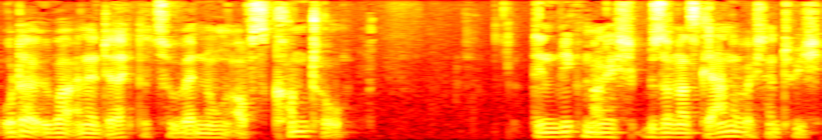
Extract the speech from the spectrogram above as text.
oder über eine direkte Zuwendung aufs Konto. Den Weg mag ich besonders gerne, weil ich natürlich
